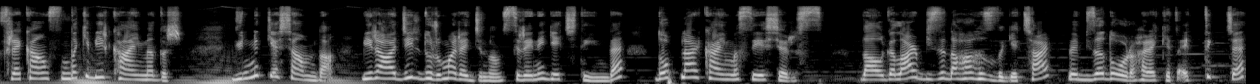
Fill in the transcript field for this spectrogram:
frekansındaki bir kaymadır. Günlük yaşamda bir acil durum aracının sireni geçtiğinde Doppler kayması yaşarız. Dalgalar bizi daha hızlı geçer ve bize doğru hareket ettikçe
